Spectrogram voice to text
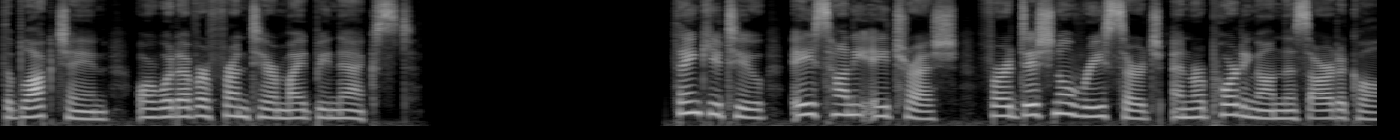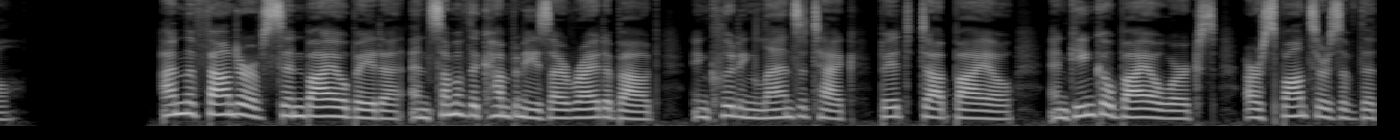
the blockchain, or whatever frontier might be next. Thank you to Ehsani Atresh for additional research and reporting on this article. I'm the founder of SynBioBeta, and some of the companies I write about, including LanzaTech, Bit.bio, and Ginkgo Bioworks, are sponsors of the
